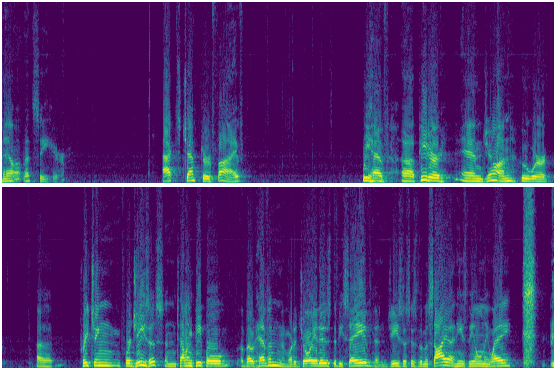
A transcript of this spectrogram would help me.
Now, let's see here. Acts chapter 5. We have uh, Peter and John who were uh, preaching for Jesus and telling people about heaven and what a joy it is to be saved, and Jesus is the Messiah and He's the only way.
